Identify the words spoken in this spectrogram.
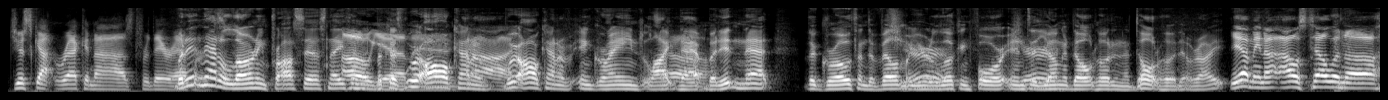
just got recognized for their. But isn't that a learning process, Nathan? Oh yeah, because we're man. all kind God. of we're all kind of ingrained like Oh. that. But isn't that the growth and development you're looking for into Sure. young adulthood and adulthood, though, right? Yeah, I mean, I, I was telling, uh,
